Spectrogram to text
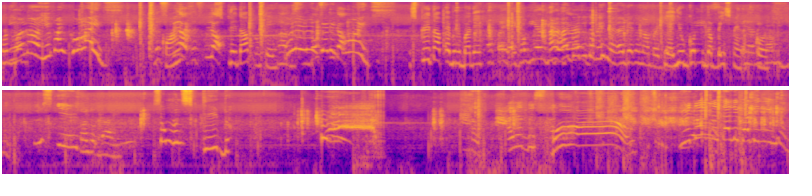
What, No, what? no, you find coins. Let's Coin? split up, split up. Split up? Okay. Uh, go getting split up. coins. Split up, everybody. Okay, I go here, you go I, I go to the basement. I get the number. Yeah, you go to the basement, Yeah, of course. I'm scared. So I don't die. Someone's scared. I know this. Whoa! You know you're teleporting alien.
